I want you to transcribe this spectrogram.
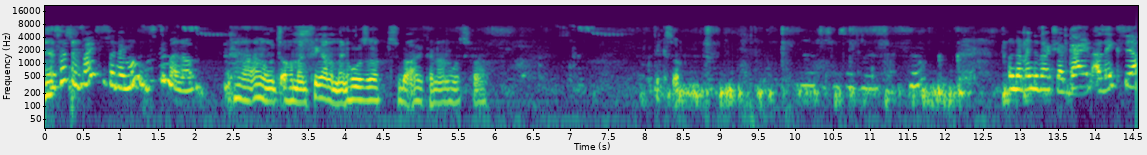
Was hast du Weißes an deinem Mund? Ist immer noch. Keine Ahnung, ist auch an meinen Fingern und meinen Hose. Ist überall, keine Ahnung, was es war. Wichser. Und am Ende sagst du ja geil, Alexia.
